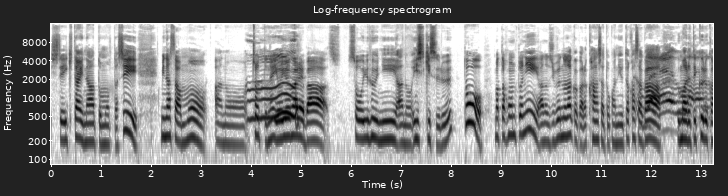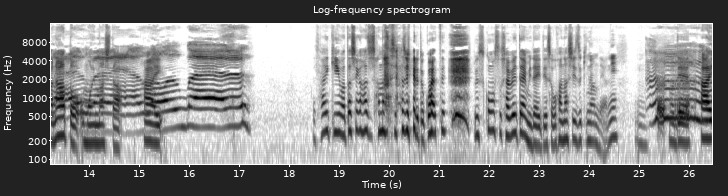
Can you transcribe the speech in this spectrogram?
していきたいなと思ったし、皆さんも、あの、ちょっとね、余裕があれば、そういうふうにあの意識するとまた本当にあの自分の中から感謝とかに豊かさが生まれてくるかなと思いました。はい。最近私が話し始めるとこうやって息子もそう喋りたいみたいでそうお話好きなんだよねうん、ので、はい。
